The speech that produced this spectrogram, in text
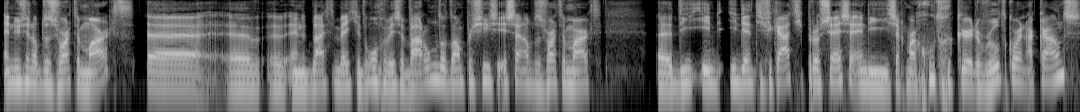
En nu zijn op de zwarte markt. eh, eh, en het blijft een beetje het ongewisse waarom dat dan precies is. Zijn op de zwarte markt eh, die identificatieprocessen en die zeg maar goedgekeurde WorldCoin accounts.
